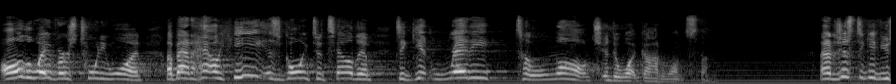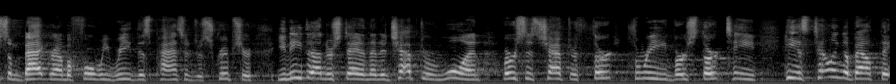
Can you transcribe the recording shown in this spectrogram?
all the way verse 21, about how he is going to tell them to get ready to launch into what God wants them. Now, just to give you some background before we read this passage of Scripture, you need to understand that in chapter 1, verses chapter 3, verse 13, he is telling about the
